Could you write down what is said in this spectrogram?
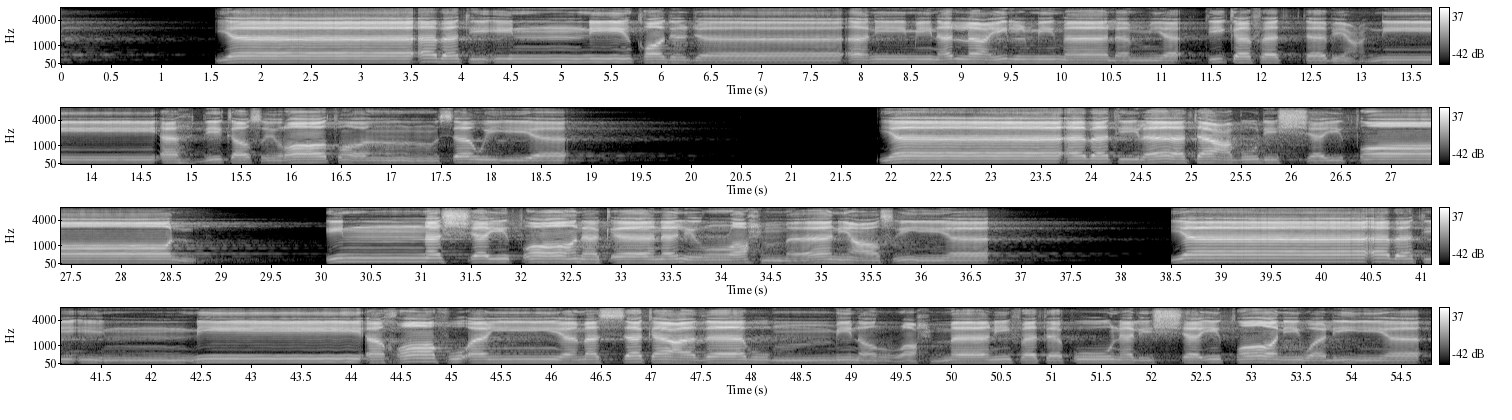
يا أبت إني قد جاءني من العلم ما لم يأتك فاتبعني أهدك صراطا سويا يا أبت لا تعبد الشيطان إن الشيطان كان للرحمن عصيا. يا أبت إني أخاف أن يمسك عذاب من الرحمن فتكون للشيطان ولياً.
